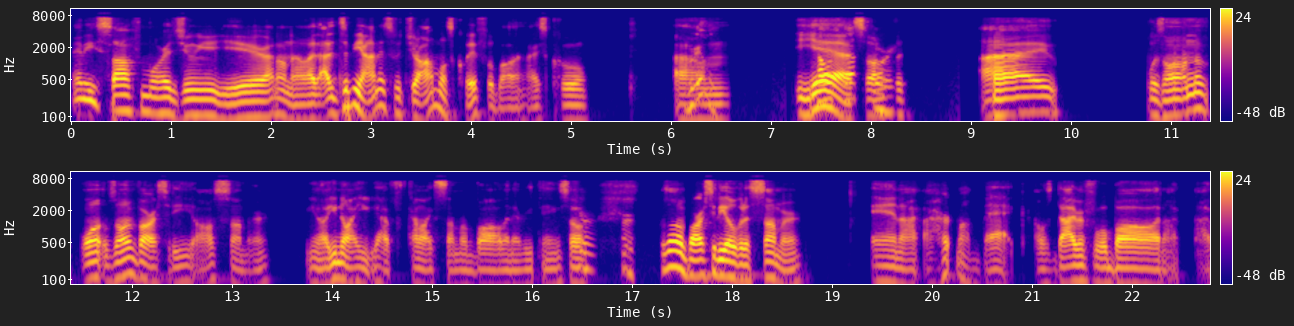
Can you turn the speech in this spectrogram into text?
Maybe sophomore, junior year. I don't know. I, to be honest with you, I almost quit football in high school. Um, really? Yeah. So I was on the was on varsity all summer. You know, you know you have kind of like summer ball and everything. So sure, sure. I was on varsity over the summer, and I, I, hurt my back. I was diving for a ball and I, I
